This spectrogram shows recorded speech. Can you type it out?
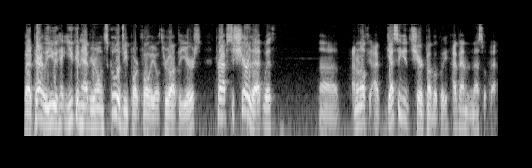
but apparently you, you can have your own Schoology portfolio throughout the years, perhaps to share that with, uh, I don't know if, I'm guessing it's shared publicly. I haven't messed with that.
